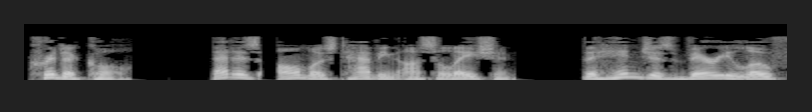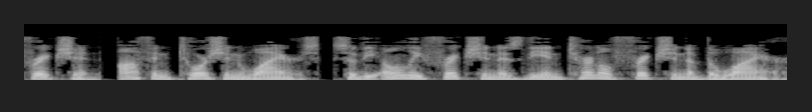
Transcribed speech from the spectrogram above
critical that is, almost having oscillation. The hinge is very low friction, often torsion wires, so the only friction is the internal friction of the wire.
